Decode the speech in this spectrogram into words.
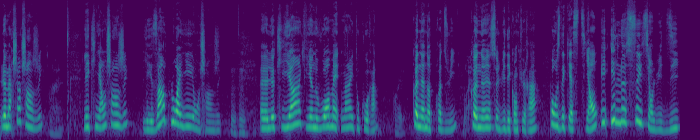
le marché a changé. Les clients ont changé. Les employés ont changé. Mm-hmm. Euh, le client qui vient nous voir maintenant est au courant connaît notre produit, connaît celui des concurrents, pose des questions et il le sait si on lui dit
